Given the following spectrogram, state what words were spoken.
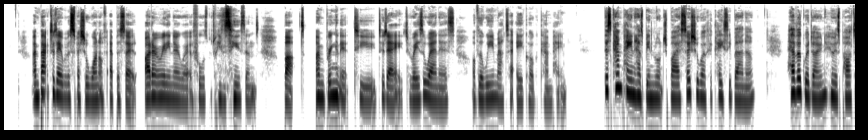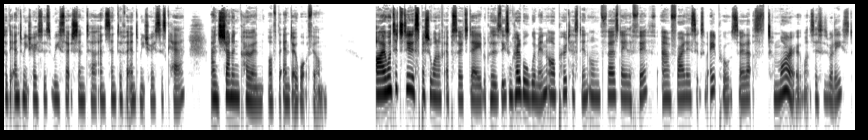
I'm back today with a special one off episode. I don't really know where it falls between seasons, but I'm bringing it to you today to raise awareness of the We Matter ACOG campaign. This campaign has been launched by social worker Casey Berna, Heather Guidone, who is part of the Endometriosis Research Centre and Centre for Endometriosis Care, and Shannon Cohn of the Endo What film. I wanted to do this special one off episode today because these incredible women are protesting on Thursday the 5th and Friday 6th of April. So that's tomorrow once this is released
